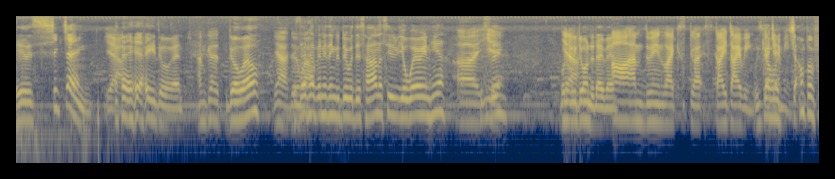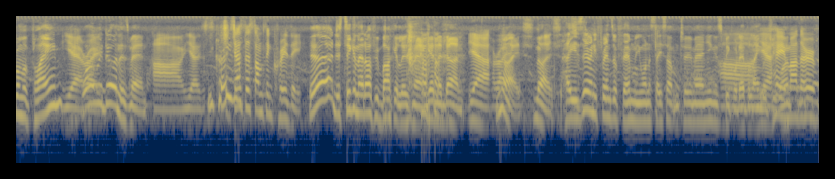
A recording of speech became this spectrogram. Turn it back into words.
He was Shicheng. Yeah. How you doing, man? I'm good. Doing well? Yeah, doing Does that well. have anything to do with this harness you- you're wearing here? uh, This yeah. thing? What are Yeah. we doing today, man? Uh, I'm doing like sky, skydiving, We're going jumping from a plane? Yeah, right. Why are we doing this, man? Uh, yeah, just, You crazy? just uh, something crazy. Yeah, just ticking that off your bucket list, man. Getting it done. Yeah, right. Nice, nice. Hey, is there any friends or family you want to say something to, man? You can speak whatever Uh, language yeah, you hey want. mother,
